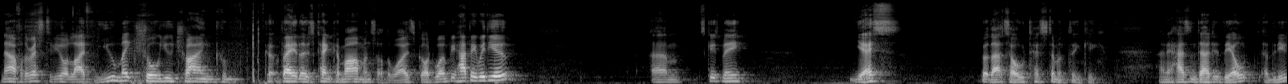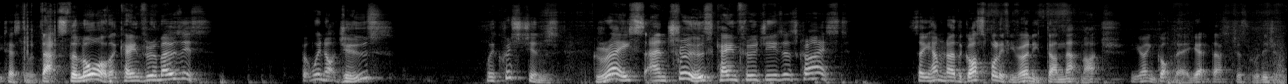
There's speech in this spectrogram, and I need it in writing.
Now, for the rest of your life, you make sure you try and obey those Ten Commandments, otherwise, God won't be happy with you. Um, excuse me. Yes, but that's Old Testament thinking. And it hasn't added the Old and the New Testament. That's the law that came through Moses. But we're not Jews, we're Christians. Grace and truth came through Jesus Christ. So you haven't heard the gospel if you've only done that much. You ain't got there yet. That's just religion.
